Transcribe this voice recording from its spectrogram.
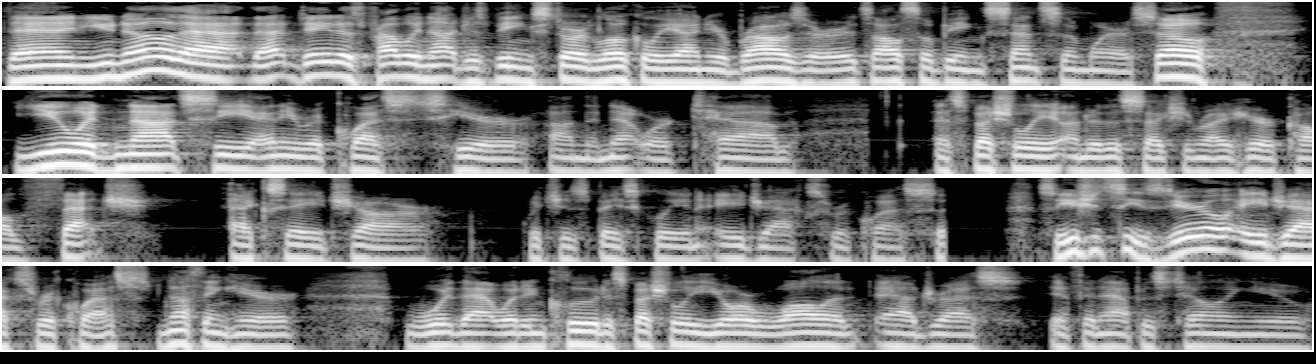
then you know that that data is probably not just being stored locally on your browser, it's also being sent somewhere. So you would not see any requests here on the network tab, especially under this section right here called fetch XHR, which is basically an AJAX request. So, so you should see zero AJAX requests, nothing here that would include especially your wallet address if an app is telling you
